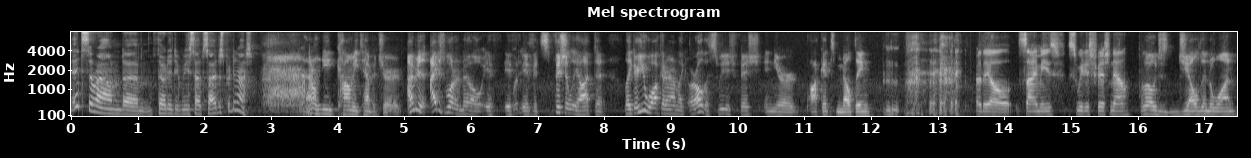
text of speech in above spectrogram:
It's around um, 30 degrees outside. It's pretty nice. I don't need commie temperature. I'm just I just want to know if if, if it's sufficiently hot to like. Are you walking around like are all the Swedish fish in your pockets melting? Are they all Siamese Swedish fish now? Well, just gelled into one.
